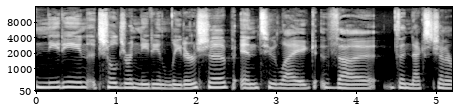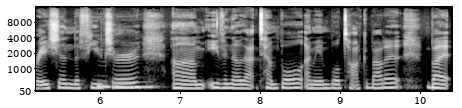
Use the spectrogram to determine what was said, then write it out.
needing children needing leadership into like the the next generation the future um even though that temple i mean we'll talk about it but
